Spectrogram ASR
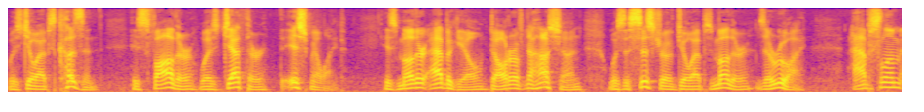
was Joab's cousin. His father was Jether the Ishmaelite. His mother Abigail, daughter of Nahashon, was the sister of Joab's mother, Zeruiah. Absalom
